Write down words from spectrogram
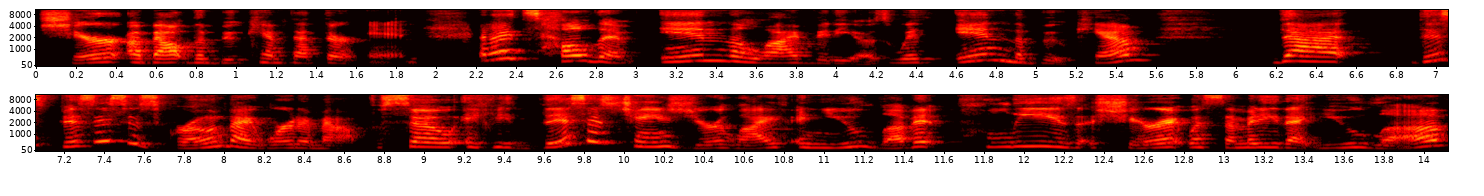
share about the boot camp that they're in. And I tell them in the live videos within the boot camp that this business is grown by word of mouth. So if this has changed your life and you love it, please share it with somebody that you love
